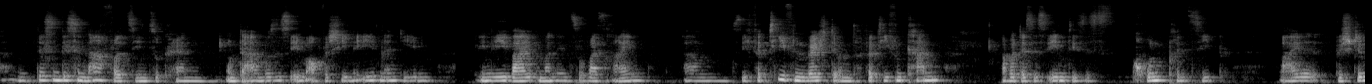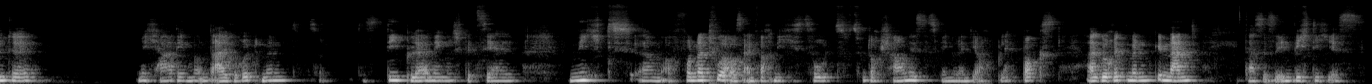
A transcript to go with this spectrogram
ähm, das ein bisschen nachvollziehen zu können. Und da muss es eben auch verschiedene Ebenen geben, inwieweit man in sowas rein ähm, sich vertiefen möchte und vertiefen kann. Aber das ist eben dieses Grundprinzip, weil bestimmte Mechaniken und Algorithmen, also das Deep Learning im Speziellen, nicht ähm, von Natur aus einfach nicht so zu, zu durchschauen ist. Deswegen werden die auch Blackbox-Algorithmen genannt, dass es eben wichtig ist,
